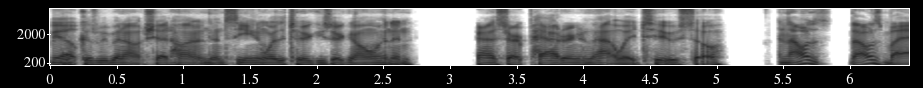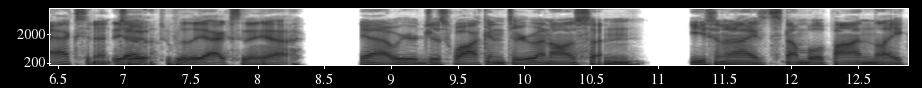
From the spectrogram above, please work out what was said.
Yep. because we've been out shed hunting and seeing where the turkeys are going, and kind of start patterning that way too. So And that was that was by accident yeah, too. completely accident. Yeah, Yeah, we were just walking through and all of a sudden Ethan and I stumble upon like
